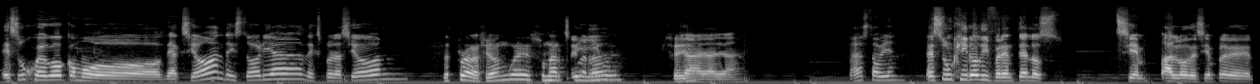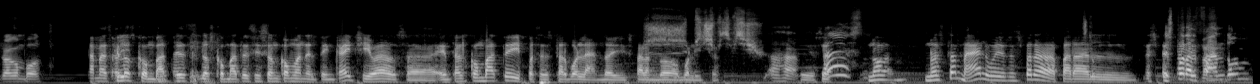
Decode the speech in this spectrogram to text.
¿Es un juego como de acción, de historia, de exploración? De exploración, güey, es un RPG, Sí. Sí. Ya, ya, ya. Ah, está bien. Es un giro diferente a los a lo de siempre de Dragon Ball. Además que los combates, los combates sí son como en el Tenkaichi, ¿va? O sea, entra al combate y pues es estar volando y disparando bolitas. Ajá. Sí, o sea, Ah, es, no, no está mal, güey. Es para, para el. es para el fandom.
